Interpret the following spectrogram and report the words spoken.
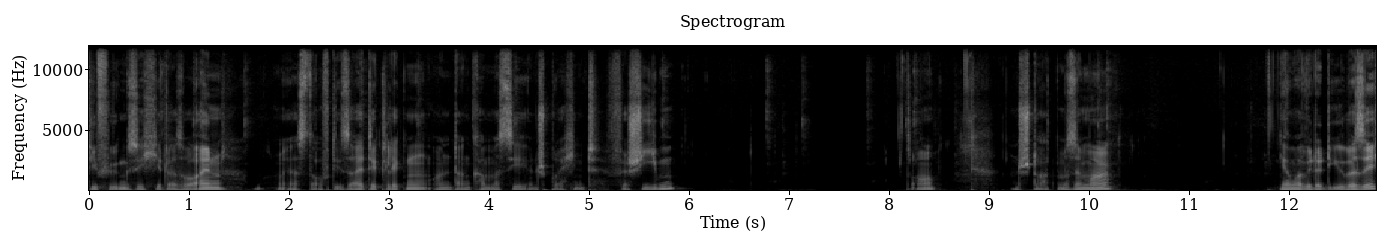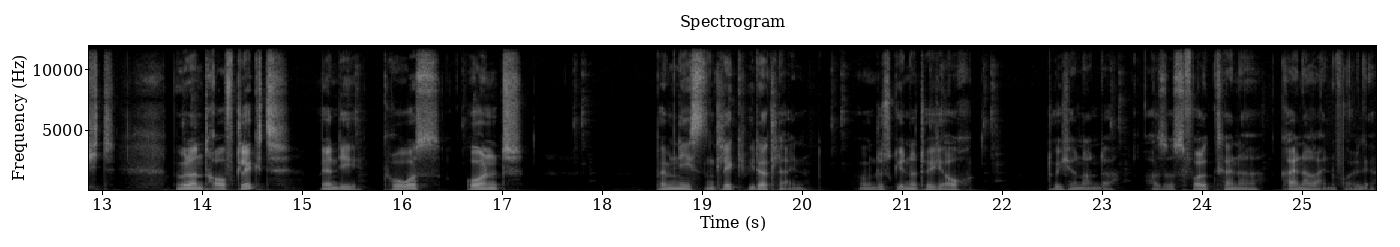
Die fügen sich jeder so ein. Erst auf die Seite klicken und dann kann man sie entsprechend verschieben. So, dann starten wir sie mal. Hier haben wir wieder die Übersicht. Wenn man dann draufklickt, werden die groß und beim nächsten Klick wieder klein. Und es geht natürlich auch durcheinander. Also es folgt keiner, keiner Reihenfolge.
